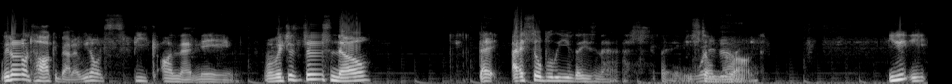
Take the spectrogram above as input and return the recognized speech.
We don't talk about it. We don't speak on that name. Well, we just just know that I still believe that he's an ass. I think he's What'd still he do? wrong. He,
